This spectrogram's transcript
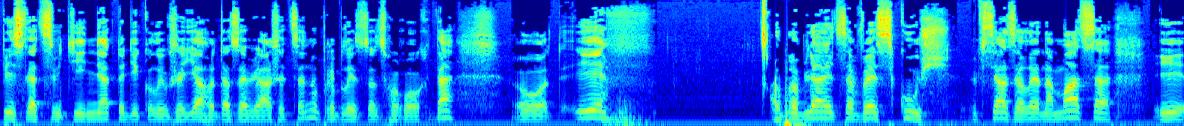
після цвітіння, тоді, коли вже ягода зав'яжеться, ну, приблизно з горох. Да? От. І обробляється весь кущ, вся зелена маса, і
